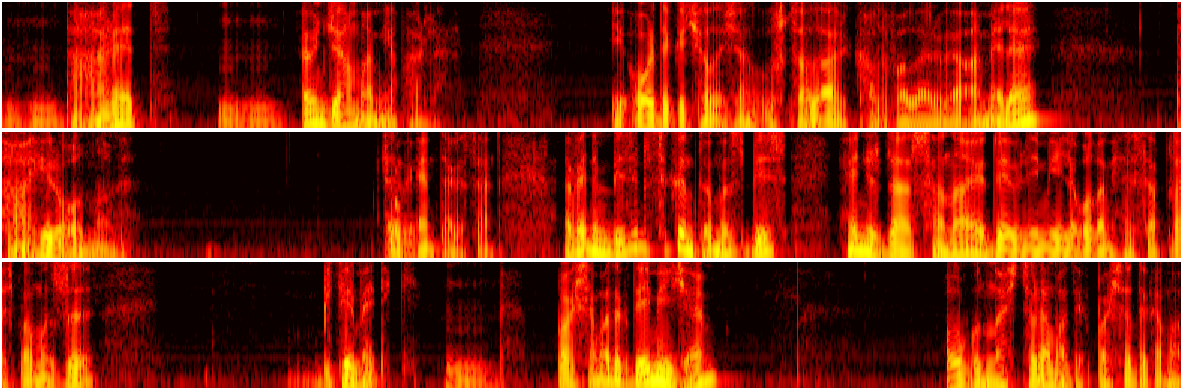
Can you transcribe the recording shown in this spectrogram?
Hı hı. Taharet. Hı hı. Önce hamam yaparlar. E, oradaki çalışan ustalar, kalfalar ve amele tahir olmalı. Çok evet. enteresan. Efendim bizim sıkıntımız biz henüz daha sanayi devrimiyle olan hesaplaşmamızı bitirmedik. Hmm. Başlamadık demeyeceğim. Olgunlaştıramadık. Başladık ama.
